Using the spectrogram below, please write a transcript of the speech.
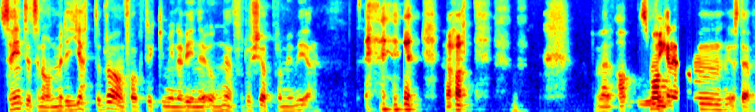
säg inte till någon, men det är jättebra om folk dricker mina viner unga för då köper de ju mer. Ja. Men ja, smaken är som, just det.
